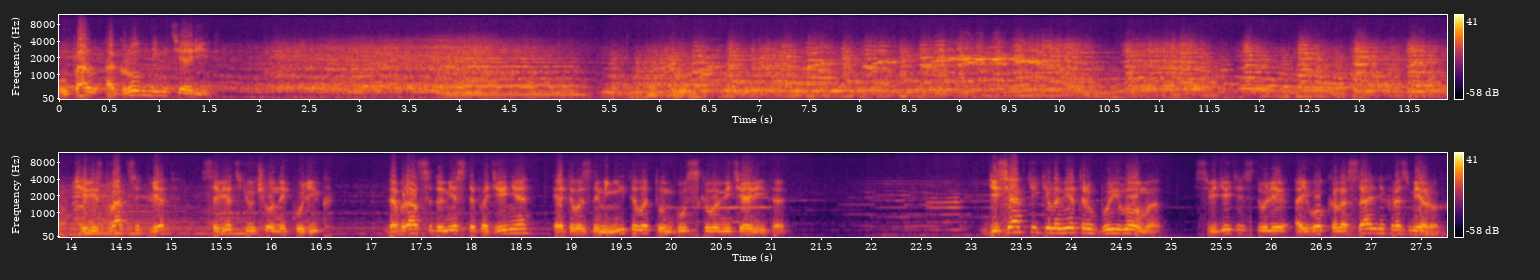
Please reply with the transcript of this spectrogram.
упал огромный метеорит. Через 20 лет советский ученый Кулик добрался до места падения этого знаменитого Тунгусского метеорита. Десятки километров бурелома свидетельствовали о его колоссальных размерах.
